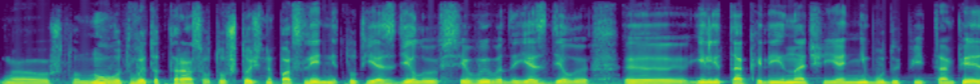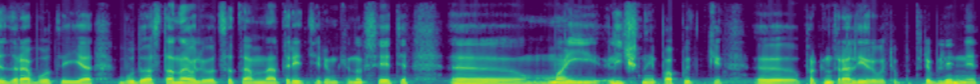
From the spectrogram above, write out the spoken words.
что ну вот в этот раз вот уж точно последний, тут я сделаю все выводы, я сделаю э, или так, или иначе, я не буду пить там перед работой, я буду останавливаться там на третьей рюмке. Но все эти э, мои личные попытки э, проконтролировать употребление,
